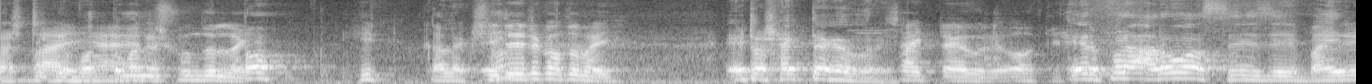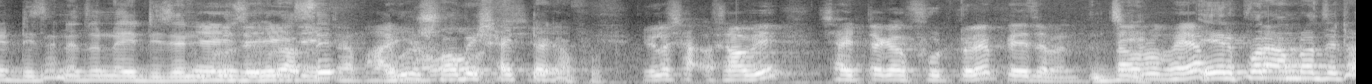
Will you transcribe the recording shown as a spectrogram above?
রাষ্ট্রিক রাস্টিকের হ্যাঁ, বর্তমানে সুন্দর লাগে। টপ হিট কালেকশন এটা এটা কত ভাই? এটা ষাট টাকা করে ষাট টাকা করে ওকে এরপরে আরও আছে যে বাইরের ডিজাইনের জন্য এই ডিজাইন এই গুলো যে- যেগুলো আছে এগুলো সবই ষাট অবশ্যই। টাকা ফুট এগুলো সবই ষাট টাকা ফুট করে পেয়ে যাবেন তারপর ভাইয়া এরপরে আমরা যেটা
